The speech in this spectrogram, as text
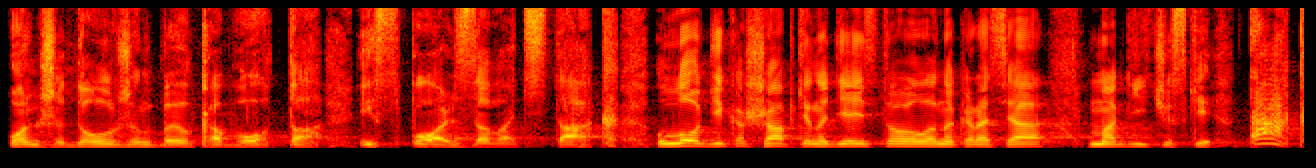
Он же должен был кого-то использовать. Так, логика Шапкина действовала на карася магически. Так,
